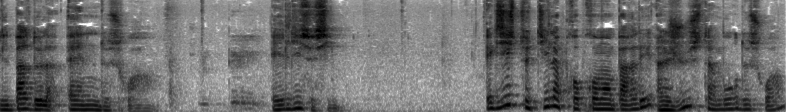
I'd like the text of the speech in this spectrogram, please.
Il parle de la haine de soi. Et il dit ceci. Existe-t-il à proprement parler un juste amour de soi?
